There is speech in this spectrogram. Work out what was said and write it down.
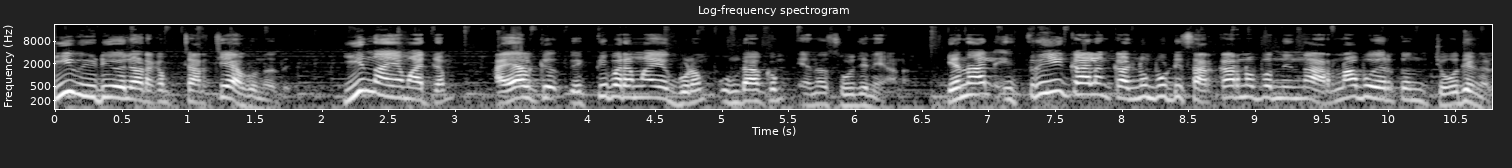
ഈ വീഡിയോയിലടക്കം ചർച്ചയാകുന്നത്. ഈ നയമാറ്റം അയാൾക്ക് വ്യക്തിപരമായ ഗുണം ഉണ്ടാക്കും എന്ന സൂചനയാണ്. എന്നാൽ ഇത്രയും കാലം കണ്ണുംപൂട്ടി സർക്കാരിനൊപ്പം നിന്ന് അർണാബ് ഉയർത്തുന്ന ചോദ്യങ്ങൾ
